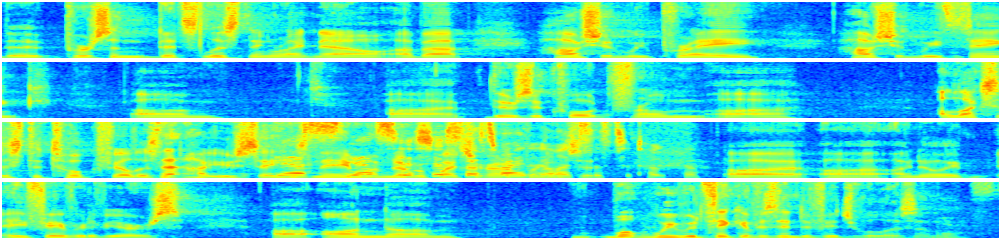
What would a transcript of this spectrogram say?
the person that's listening right now about how should we pray, how should we think. Um, uh, there's a quote from uh, Alexis de Tocqueville. Is that how you say yes, his name? Yes, I'm never yes, quite sure how right, to pronounce Alexis it. de Tocqueville. Uh, uh, I know a, a favorite of yours uh, on um, what we would think of as individualism. Yes.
